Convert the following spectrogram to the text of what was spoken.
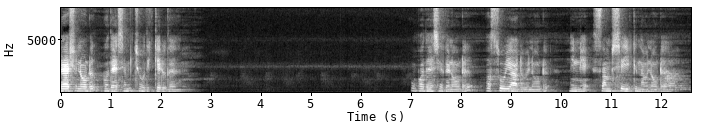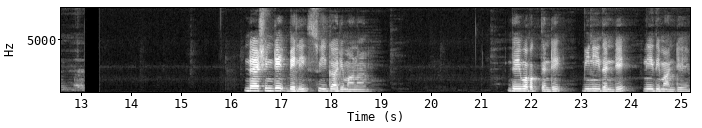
ഡാഷിനോട് ഉപദേശം ചോദിക്കരുത്. ഉപദേശകനോട് അസൂയാലുവിനോട് നിന്നെ സംശയിക്കുന്നവനോട്. ഡാഷിന്റെ ബലി സ്വീകാര്യമാണ്. ദൈവഭക്തന്റെ വിനീതന്റെ നീതിമാന്റെ.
